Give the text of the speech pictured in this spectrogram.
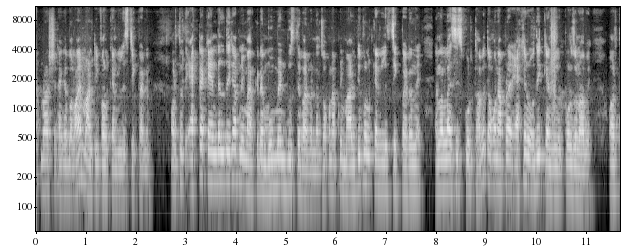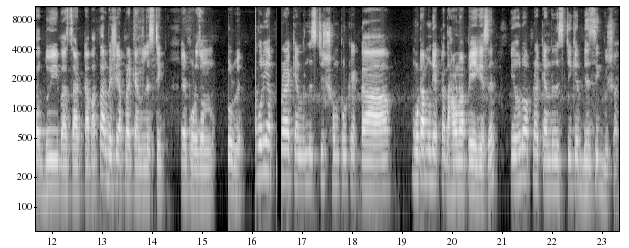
আপনার সেটাকে বলা হয় মাল্টিপল ক্যান্ডেলিস্টিক প্যাটার্ন অর্থাৎ একটা ক্যান্ডেল দেখে আপনি মার্কেটে মুভমেন্ট বুঝতে পারবেন না। যখন আপনি মাল্টিপল ক্যান্ডেলিস্টিক প্যাটার্নে অ্যানালাইসিস করতে হবে, তখন আপনার একের অধিক ক্যান্ডেলের প্রয়োজন হবে। অর্থাৎ দুই বা চারটা বা তার বেশি আপনার ক্যান্ডেলিস্টিক এর প্রয়োজন পড়বে। করি আপনারা ক্যান্ডেলস্টিক সম্পর্কে একটা মোটামুটি একটা ধারণা পেয়ে গেছেন। এ হলো আপনার ক্যান্ডেল স্টিকের বেসিক বিষয়।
